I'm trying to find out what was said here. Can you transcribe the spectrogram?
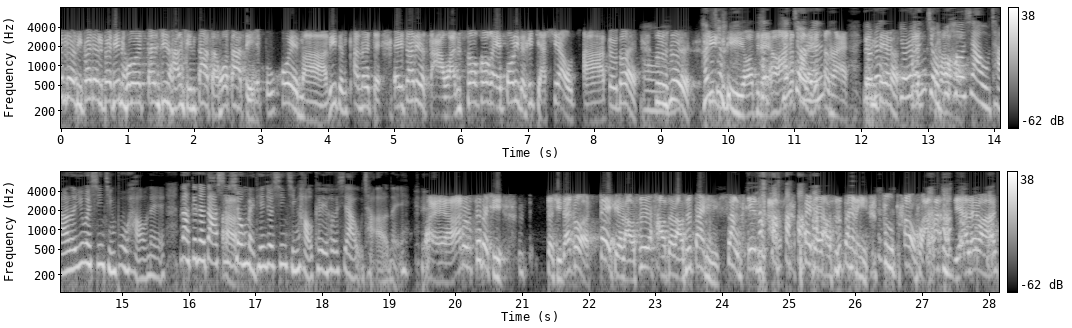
这个礼拜六、礼拜天，你会不会担心行情大涨或大跌？不会嘛，你等看那点，哎，在你打完收工，哎，玻璃就去吃下午茶，对不对？哦是不是？很久旅游很久人等来，有对不对人有人很久不喝哦下午茶了，因为心情不好呢。那跟着大师啊兄每天就心情好，可以喝下午茶了呢。哎呀，这个是，就是那个带着老师，好的老师带你上天堂，坏的老师带你住套房，是这样的嘛？是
